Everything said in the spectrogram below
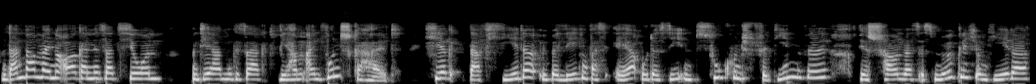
Und dann waren wir in einer Organisation und die haben gesagt, wir haben ein Wunschgehalt. Hier darf jeder überlegen, was er oder sie in Zukunft verdienen will. Wir schauen, was ist möglich und jeder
